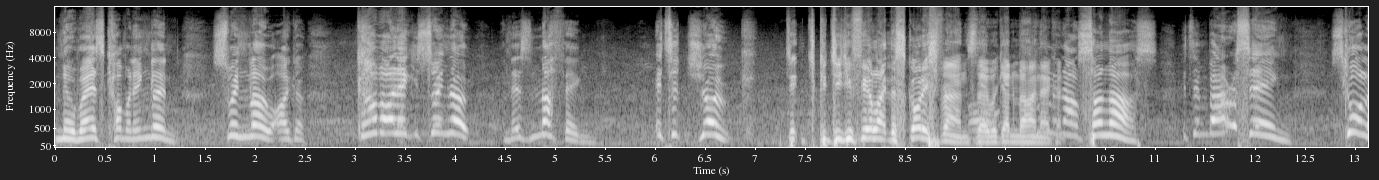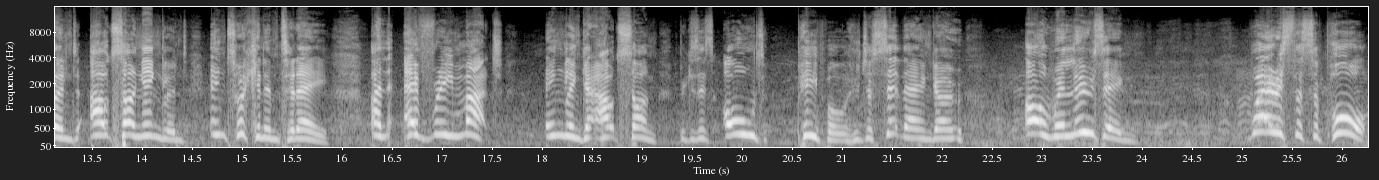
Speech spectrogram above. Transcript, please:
no, where's come on England? Swing low. I go, come on, England, swing low. And there's nothing. It's a joke. Did, did you feel like the Scottish fans they oh, were getting behind that? Scotland outsung us. It's embarrassing. Scotland outsung England in Twickenham today. And every match, England get outsung because it's old people who just sit there and go, oh, we're losing. Where is the support?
